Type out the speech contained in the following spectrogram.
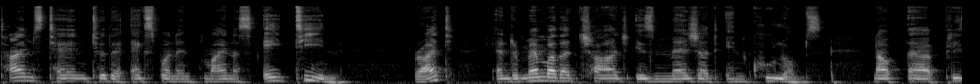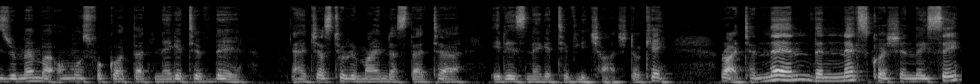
times 10 to the exponent minus 18 right? And remember that charge is measured in coulombs now, uh, please remember, I almost forgot that negative there, uh, just to remind us that uh, it is negatively charged. Okay, right. And then the next question, they say,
